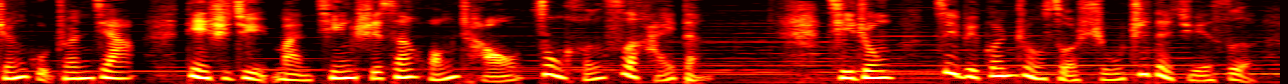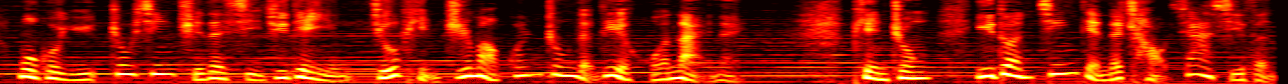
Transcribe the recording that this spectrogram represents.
整蛊专家》、电视剧《满清十三皇朝》《纵横四海》等。其中最被观众所熟知的角色，莫过于周星驰的喜剧电影《九品芝麻官》中的烈火奶奶。片中一段经典的吵架戏份，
